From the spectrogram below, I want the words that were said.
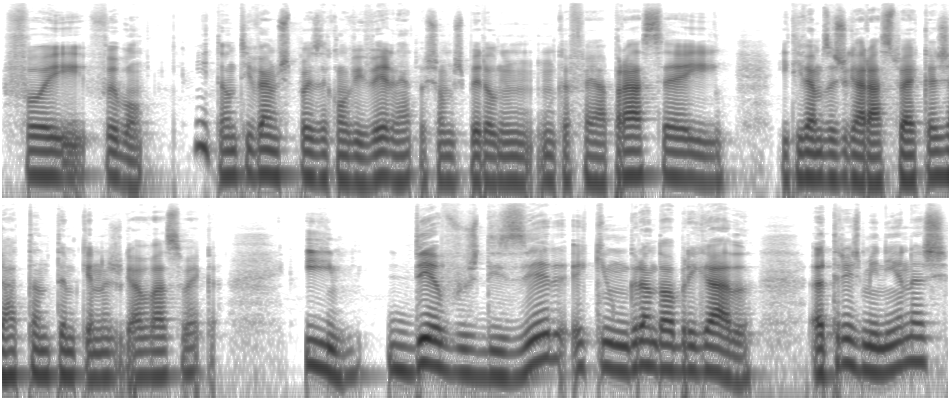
Foi, foi bom. Então tivemos depois a conviver, né? depois fomos beber ali um, um café à praça e, e tivemos a jogar à sueca, já há tanto tempo que eu não jogava à sueca. E devo-vos dizer aqui um grande obrigado a três meninas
